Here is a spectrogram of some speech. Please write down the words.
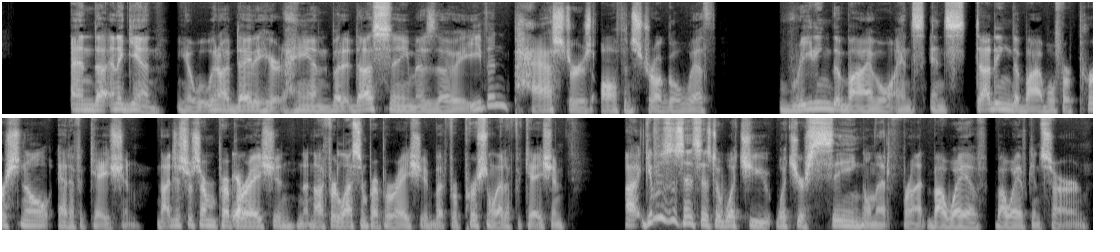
And uh, and again, you know, we don't have data here at hand, but it does seem as though even pastors often struggle with reading the Bible and, and studying the Bible for personal edification, not just for sermon preparation, yeah. not for lesson preparation, but for personal edification. Uh, give us a sense as to what you what you're seeing on that front by way of by way of concern.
